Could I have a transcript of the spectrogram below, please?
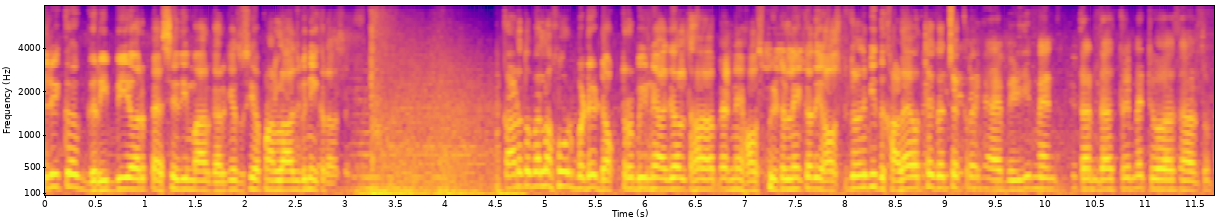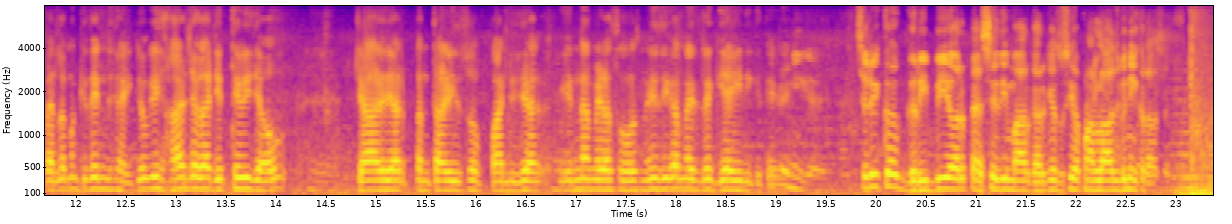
ਇੱਕ ਗਰੀਬੀ ਔਰ ਪੈਸੇ ਦੀ ਮਾਰ ਕਰਕੇ ਤੁਸੀਂ ਆਪਣਾ ਇਲਾਜ ਵੀ ਨਹੀਂ ਕਰਾ ਸਕਦੇ। ਕਾਰਡ ਤੋਂ ਪਹਿਲਾਂ ਹੋਰ ਵੱਡੇ ਡਾਕਟਰ ਵੀ ਨੇ ਅਜਲ ਥਾ ਇੰਨੇ ਹਸਪੀਟਲ ਨੇ ਕਦੇ ਹਸਪੀਟਲ ਨੇ ਵੀ ਦਿਖਾ ਲਿਆ ਉੱਥੇ ਕਦੇ ਚੱਕਰ? ਹੈ ਵੀਰ ਜੀ ਮੈਂ ਤੁਹਾਨੂੰ ਦੱਸਦਾ ਮੈਂ 14 ਸਾਲ ਤੋਂ ਪਹਿਲਾਂ ਮੈਂ ਕਿਤੇ ਨਹੀਂ ਦਿਖਾਈ ਕਿਉਂਕਿ ਹਰ ਜਗ੍ਹਾ ਜਿੱਥੇ ਵੀ ਜਾਓ 4000 4500 5000 ਇੰਨਾ ਮੇਰਾ ਸੋਰਸ ਨਹੀਂ ਸੀਗਾ ਮੈਂ ਇਸ ਲਈ ਗਿਆ ਹੀ ਨਹੀਂ ਕਿਤੇ ਵੀ। ਸਿਰਫ ਇੱਕ ਗਰੀਬੀ ਔਰ ਪੈਸੇ ਦੀ ਮਾਰ ਕਰਕੇ ਤੁਸੀਂ ਆਪਣਾ ਇਲਾਜ ਵੀ ਨਹੀਂ ਕਰਾ ਸਕਦੇ।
